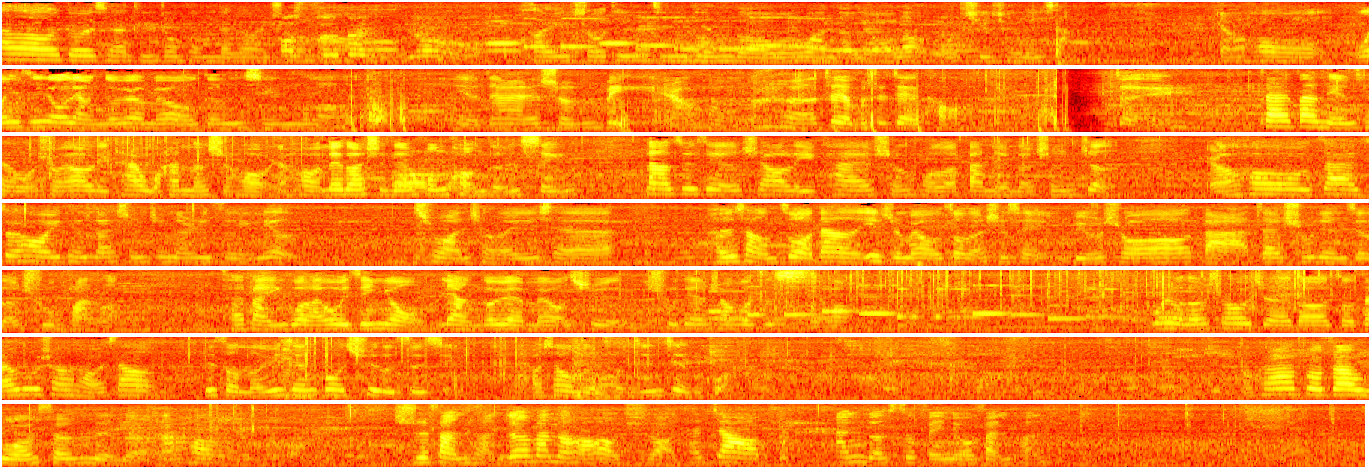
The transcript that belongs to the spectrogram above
Hello，各位亲爱的听众朋友们，大家晚上好，欢迎收听今天的温婉的流浪，我是陈丽霞。然后我已经有两个月没有更新了，也在生病，然后这也不是借口。对，在半年前我说要离开武汉的时候，然后那段时间疯狂更新。那最近也是要离开生活了半年的深圳，然后在最后一天在深圳的日子里面，去完成了一些很想做但一直没有做的事情，比如说把在书店借的书还了。才反应过来，我已经有两个月没有去书店上过自习了。我有的时候觉得走在路上，好像你总能遇见过去的自己，好像我们曾经见过。我现在坐在罗森里面，然后吃饭团，这个饭团好好吃哦，它叫安格斯肥牛饭团。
